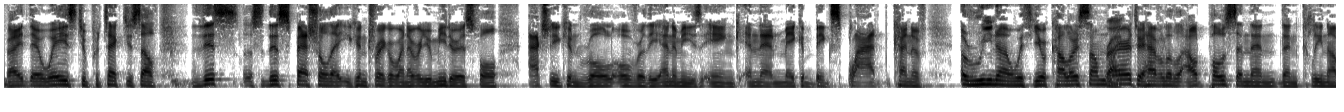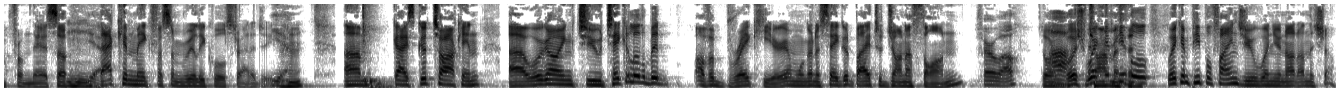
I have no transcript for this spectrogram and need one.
right? There are ways to protect yourself. This this special that you can trigger whenever your meter is full, actually you can roll over the enemy's ink and then make a big splat kind of arena with your color somewhere Right. to have a little outpost and then then clean up from there. So that can make for some really cool strategy. Yeah. Um, guys, good talking. Uh, we're going to take a little bit of a break here and we're going to say goodbye to Jonathan. farewell Dornbush. where can Jonathan. people where can people find you when you're not on the show?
